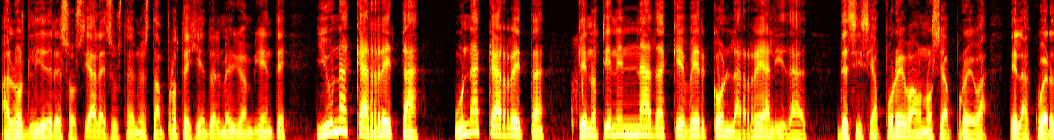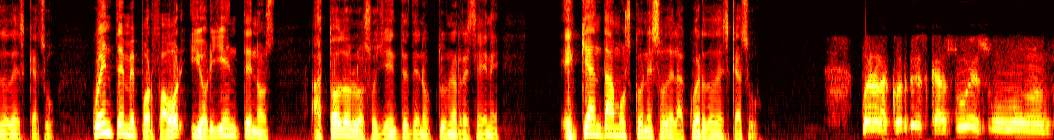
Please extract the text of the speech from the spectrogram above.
a los líderes sociales, ustedes no están protegiendo el medio ambiente, y una carreta, una carreta que no tiene nada que ver con la realidad de si se aprueba o no se aprueba el acuerdo de Escazú. Cuénteme, por favor, y oriéntenos a todos los oyentes de Nocturno RCN ¿En qué andamos con eso del acuerdo de Escazú? Bueno, el acuerdo de Escazú es uno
